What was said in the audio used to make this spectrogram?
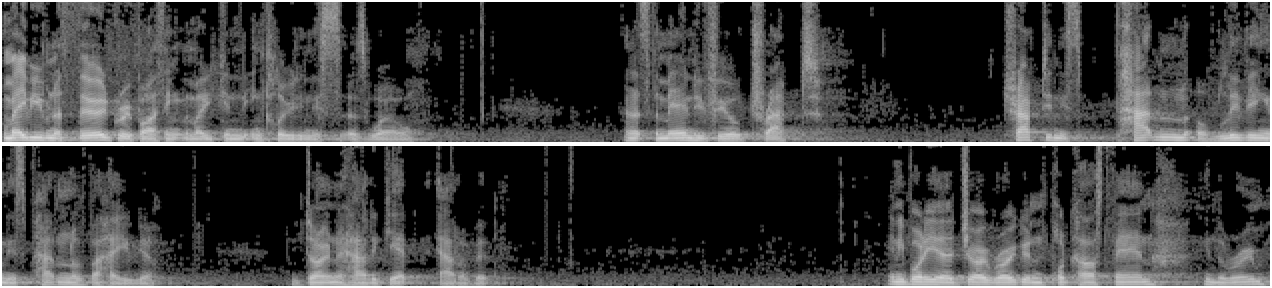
Maybe even a third group I think that you can include in this as well. And it's the men who feel trapped, trapped in this pattern of living, in this pattern of behavior, don't know how to get out of it. Anybody a Joe Rogan podcast fan in the room?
